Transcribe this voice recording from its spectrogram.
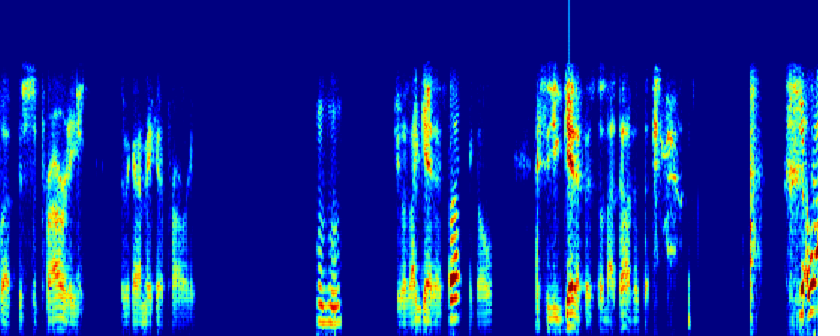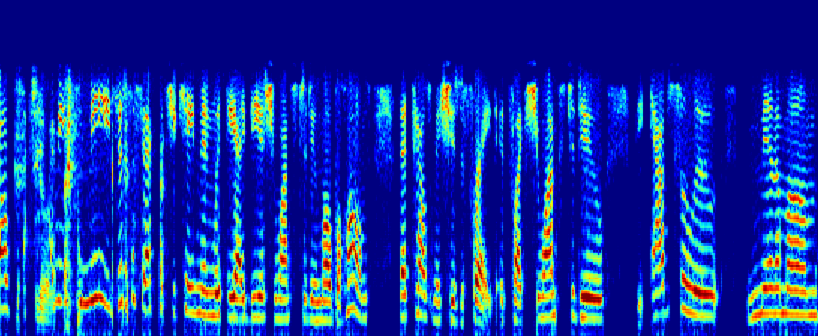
but this is a priority, so we got to make it a priority." Mm-hmm. She goes, "I get it." What? I go, I said, "You get it, but it's still not done, is it?" Yeah, well, I mean, to me, just the fact that she came in with the idea she wants to do mobile homes, that tells me she's afraid. It's like she wants to do the absolute minimum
